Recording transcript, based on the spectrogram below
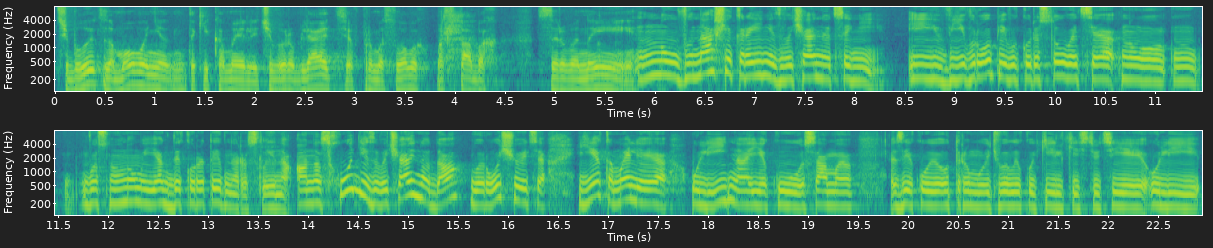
чи були замовлення такі камелі, чи виробляються в промислових масштабах сировини? Ну, в нашій країні, звичайно, це ні. І в Європі використовується ну, в основному як декоративна рослина. А на сході, звичайно, да, вирощується. Є камелія олійна, яку саме з якої отримують велику кількість у цієї олії.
